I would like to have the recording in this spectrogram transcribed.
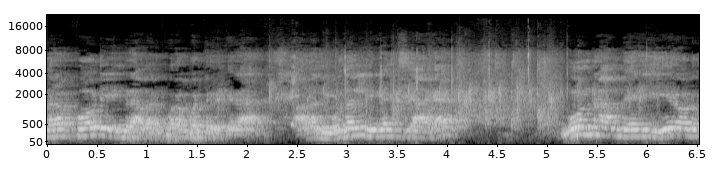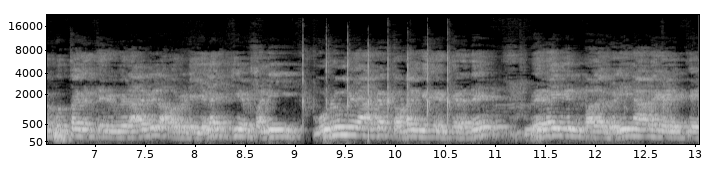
பிறப்போடு இன்று அவர் புறப்பட்டிருக்கிறார். அதன் முதல் நிகழ்ச்சியாக மூன்றாம் தேதி ஈரோடு புத்தக திருவிழாவில் அவருடைய இலக்கிய பணி முழுமையாக தொடங்கி இருக்கிறது. விரைவில் பல வெளிநாடுகளுக்கு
